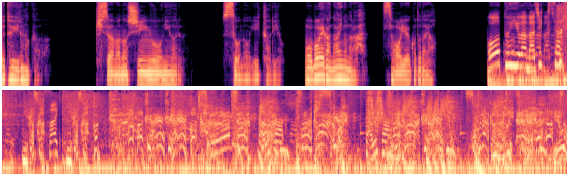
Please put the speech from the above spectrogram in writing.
れているのか。貴様の神王にあるその怒りを。覚えがないのならそういうことだよ。オープンユアマジックサーキッ逃がすか！トファイト。逃がすか！はっ！くらえくらえカウンターカウンターくらえそこだガキよかま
